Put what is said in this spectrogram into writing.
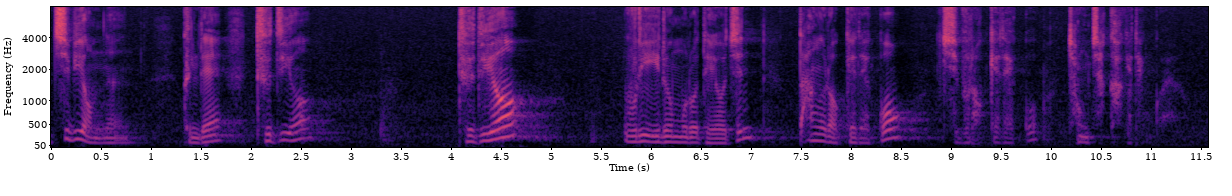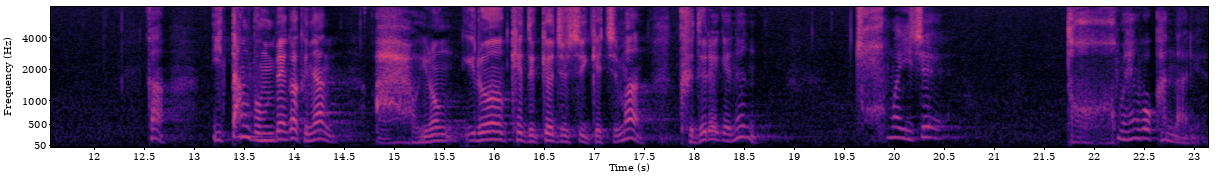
집이 없는. 근데 드디어 드디어 우리 이름으로 되어진 땅을 얻게 됐고 집을 얻게 됐고 정착하게 된 거예요. 그러니까 이 땅 분배가 그냥 아 이런 이렇게 느껴질 수 있겠지만 그들에게는 정말 이제 너무 행복한 날이에요.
